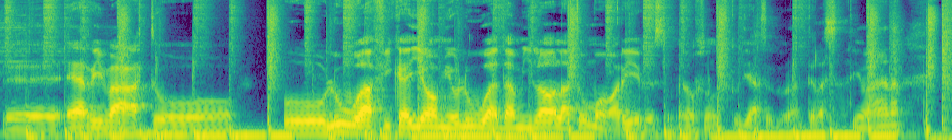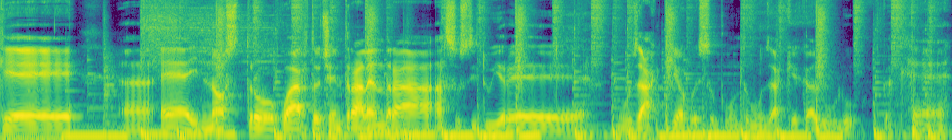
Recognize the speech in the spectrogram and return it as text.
eh, è arrivato Olua Fikayomi Olua da Milola Tomori, e questo me lo sono studiato durante la settimana, che eh, è il nostro quarto centrale, andrà a sostituire Musacchio a questo punto, Musacchio e Calulu, perché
